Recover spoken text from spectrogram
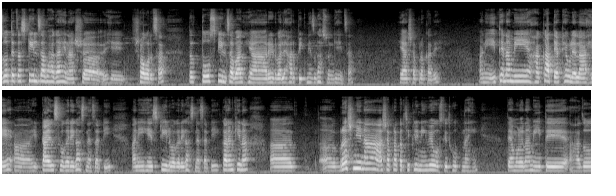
जो त्याचा स्टीलचा भाग आहे ना श हे शॉवरचा तर तो स्टीलचा भाग ह्या रेडवाल्या हार्पिकनीच घासून घ्यायचा. हे अशा प्रकारे. आणि इथे ना मी हा कात्या ठेवलेला आहे हे टाईल्स वगैरे घासण्यासाठी आणि हे स्टील वगैरे घासण्यासाठी. कारण की ना ब्रशनी ना अशा प्रकारची क्लिनिंग व्यवस्थित होत नाही. त्यामुळं ना मी इथे हा जो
